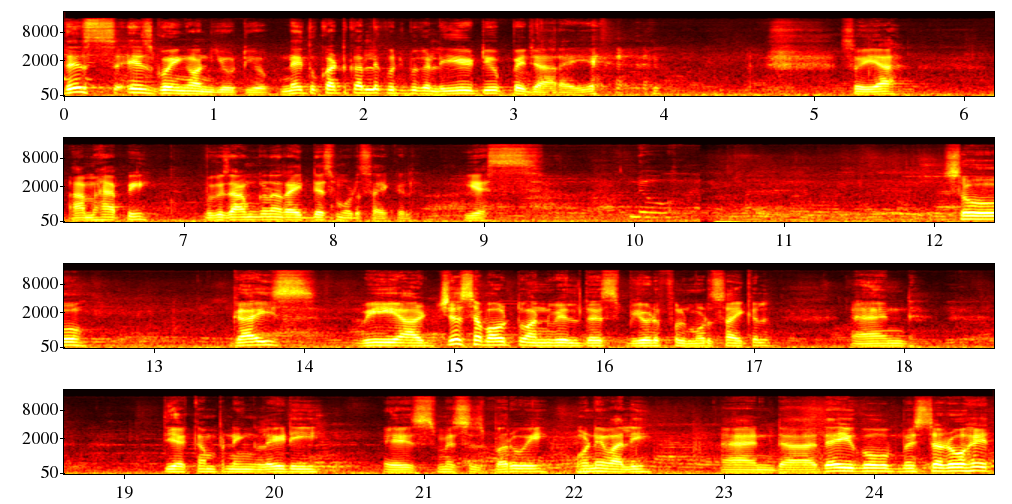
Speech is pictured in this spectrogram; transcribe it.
this is going on YouTube नहीं तो कट कर ले कुछ भी कर ले यूट्यूब पे जा रहा है। ये so yeah I am happy because I am gonna ride this motorcycle yes so guys we are just about to unveil this beautiful motorcycle and the accompanying lady is Mrs. Barui Honewali. And uh, there you go Mr. Rohit.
